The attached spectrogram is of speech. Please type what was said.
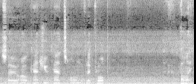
So I'll catch you cats on the flip flop. Bye.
